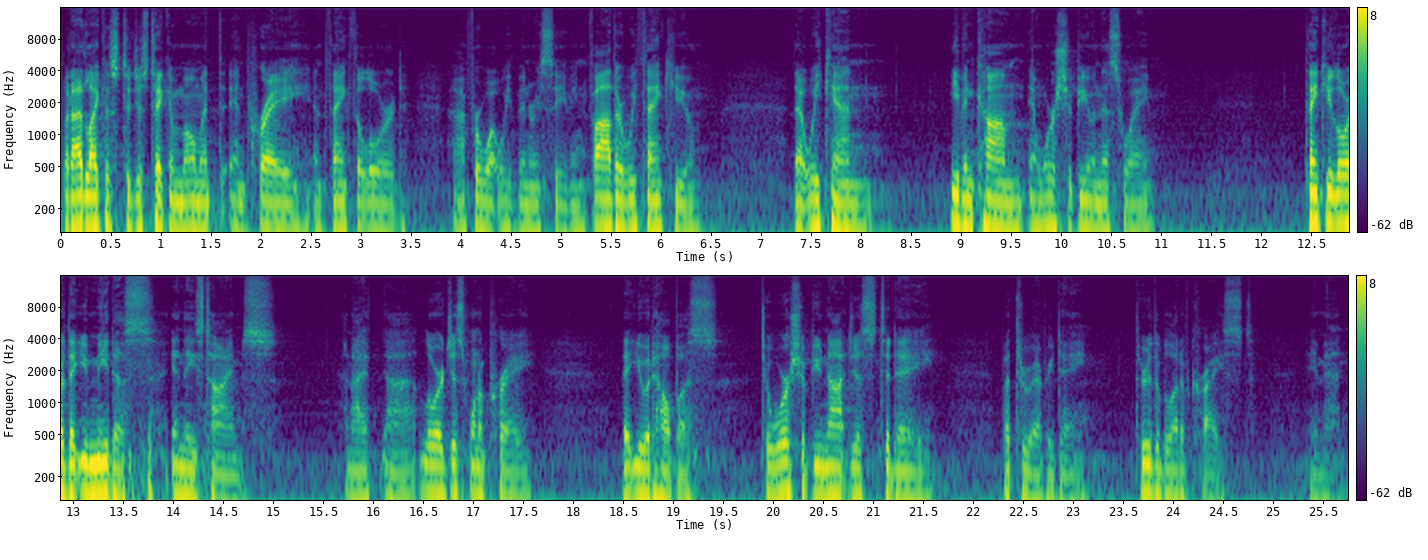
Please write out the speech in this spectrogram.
but I'd like us to just take a moment and pray and thank the Lord uh, for what we've been receiving. Father, we thank you that we can even come and worship you in this way. Thank you, Lord, that you meet us in these times. And I, uh, Lord, just want to pray that you would help us to worship you not just today, but through every day, through the blood of Christ. Amen.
